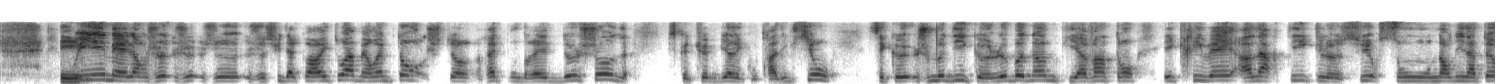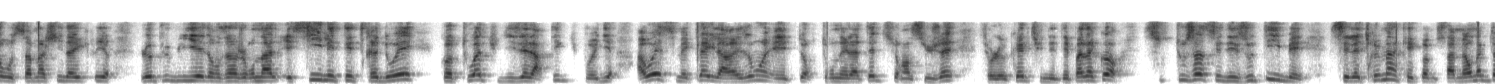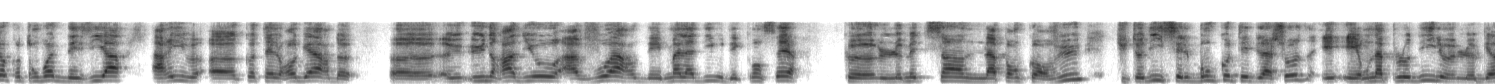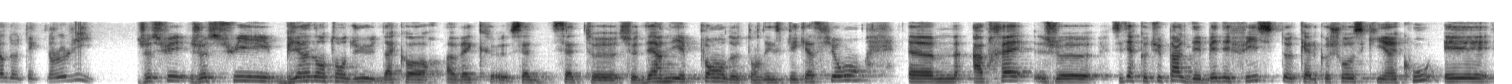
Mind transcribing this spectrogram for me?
Oui, mais alors je, je, je, je suis d'accord avec toi, mais en même temps, je te répondrai deux choses, puisque tu aimes bien les contradictions c'est que je me dis que le bonhomme qui a 20 ans écrivait un article sur son ordinateur ou sa machine à écrire, le publiait dans un journal, et s'il était très doué, quand toi tu disais l'article, tu pouvais dire ah ouais ce mec-là il a raison et te retourner la tête sur un sujet sur lequel tu n'étais pas d'accord. Tout ça c'est des outils, mais c'est l'être humain qui est comme ça. Mais en même temps quand on voit que des IA arrivent euh, quand elles regardent euh, une radio à voir des maladies ou des cancers que le médecin n'a pas encore vu, tu te dis c'est le bon côté de la chose et, on applaudit le, gain de technologie. Je suis, bien entendu d'accord avec euh, euh, ce dernier pan de ton explication. Euh, après, c'est-à-dire que tu parles des bénéfices de quelque chose qui a un coût et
